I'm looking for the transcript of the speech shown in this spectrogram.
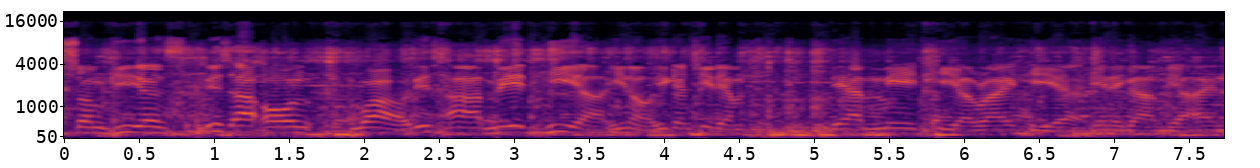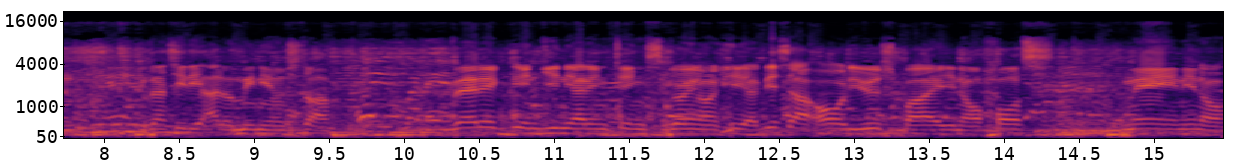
some gears. These are all wow. These are made here. You know, you can see them. They are made here, right here in the Gambia, and you can see the aluminium stuff. Very engineering things going on here. These are all used by you know horse men, you know,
